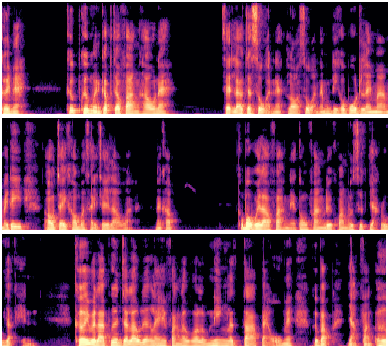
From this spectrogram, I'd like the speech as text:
เคยไหมคือคือเหมือนกับจะฟังเขานะ เสร็จแล้วจะสวนนะรอสวนนะบางทีเขาพูดอะไรมา ไม่ได้เอาใจเขามาใส่ใจเราอะนะครับเขาบอกเวลาฟังเนี่ยต้องฟังด้วยความรู้สึกอยากรู้อยากเห็น เคยเวลาเพื่อนจะเล่าเรื่องอะไรให้ฟังแล้วพอเรานิ่งแล้วตาแป๋วไหมคือแบบอยากฟังเออ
